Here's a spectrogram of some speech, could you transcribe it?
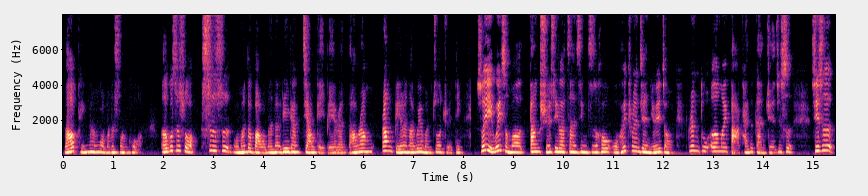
然后平衡我们的生活，而不是说事事我们都把我们的力量交给别人，然后让让别人来为我们做决定。所以，为什么当学习了占星之后，我会突然间有一种任督二脉打开的感觉？就是其实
